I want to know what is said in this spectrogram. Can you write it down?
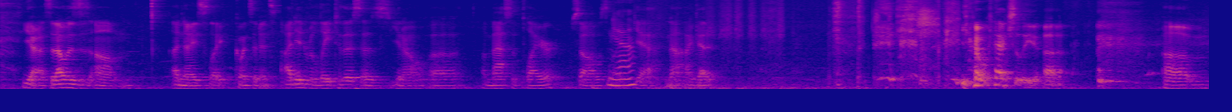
yeah, so that was um, a nice like coincidence. I did relate to this as you know uh, a massive player, so I was like, Yeah. "Yeah, nah, I get it." yeah, what? Actually, uh, um,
